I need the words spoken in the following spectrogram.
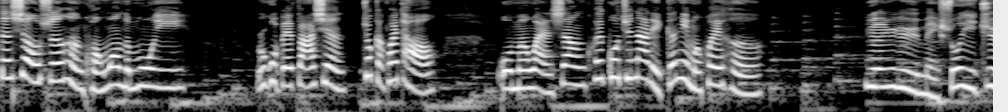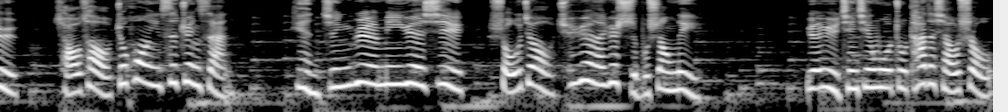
但笑声很狂妄的莫伊。如果被发现，就赶快逃。我们晚上会过去那里跟你们会合。渊宇每说一句，草草就晃一次俊伞，眼睛越眯越细，手脚却越来越使不上力。渊宇轻轻握住他的小手，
